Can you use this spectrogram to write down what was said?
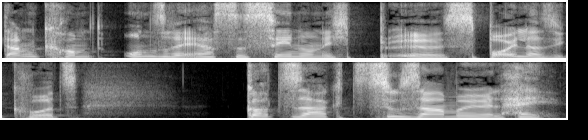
dann kommt unsere erste Szene und ich äh, spoiler sie kurz. Gott sagt zu Samuel, hey,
